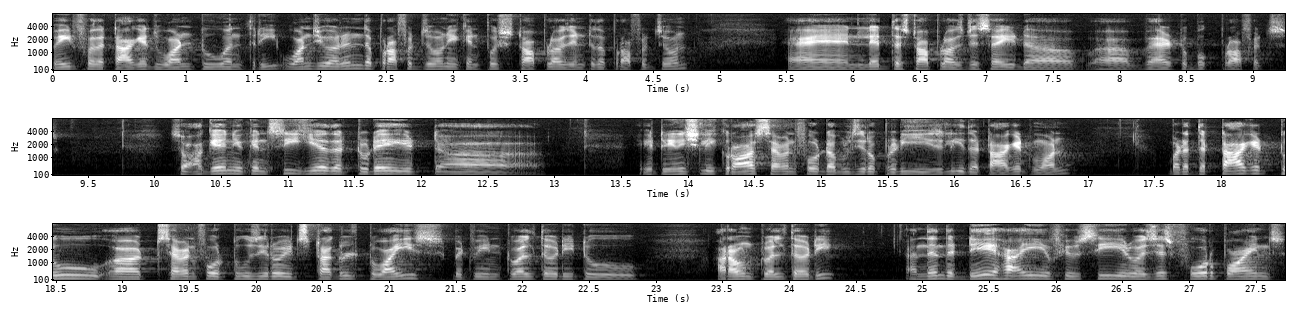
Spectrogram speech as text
wait for the targets 1 2 and 3 once you are in the profit zone you can push stop loss into the profit zone and let the stop loss decide uh, uh, where to book profits. So again you can see here that today it uh, it initially crossed 7400 pretty easily the target one. But at the target 2 uh, 7420 it struggled twice between 1230 to around 1230 and then the day high if you see it was just 4 points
